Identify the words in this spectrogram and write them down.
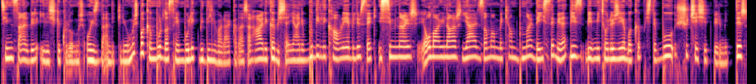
tinsel bir ilişki kurulmuş. O yüzden dikiliyormuş. Bakın burada sembolik bir dil var arkadaşlar. Harika bir şey. Yani bu dili kavrayabilirsek isimler, olaylar, yer, zaman, mekan bunlar değişse bile biz bir mitolojiye bakıp işte bu şu çeşit bir mittir,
